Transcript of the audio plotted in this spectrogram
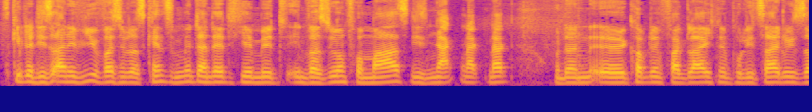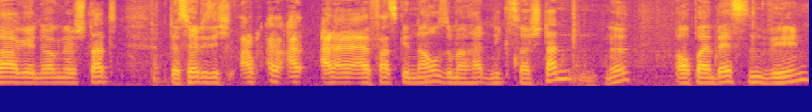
Es gibt ja dieses eine Video, ich weiß nicht, ob du das kennst im Internet, hier mit Invasion vom Mars, diesen Nack, Nack, Nack. Und dann äh, kommt im Vergleich eine Polizeidurchsage in irgendeiner Stadt. Das hörte sich fast genauso. Man hat nichts verstanden. Ne? Auch beim besten Willen.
